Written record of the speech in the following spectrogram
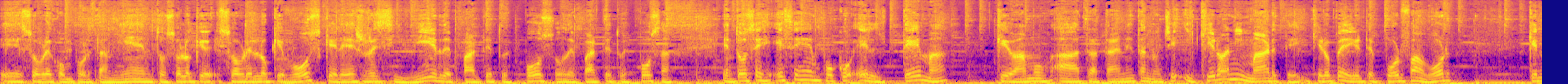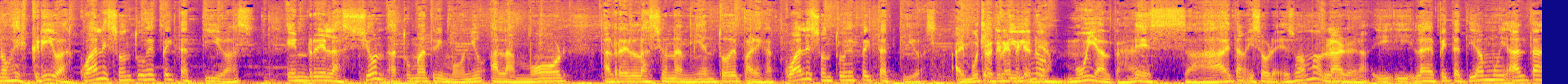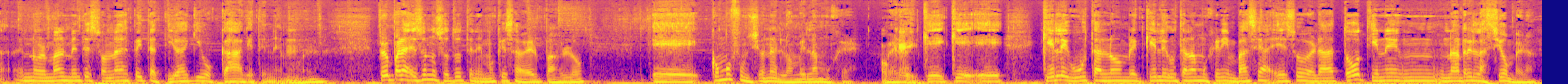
eh, sobre comportamiento, sobre lo, que, sobre lo que vos querés recibir de parte de tu esposo, de parte de tu esposa. Entonces, ese es un poco el tema que vamos a tratar en esta noche y quiero animarte y quiero pedirte por favor que nos escribas cuáles son tus expectativas en relación a tu matrimonio, al amor, al relacionamiento de pareja. ¿Cuáles son tus expectativas? Hay muchos que tienen expectativas muy altas. ¿eh? Exactamente, y sobre eso vamos a hablar, ¿verdad? Y, y las expectativas muy altas normalmente son las expectativas equivocadas que tenemos. ¿verdad? Pero para eso nosotros tenemos que saber, Pablo, eh, cómo funciona el hombre y la mujer. ¿Verdad? Ok. ¿Qué, qué, eh, qué le gusta al hombre, qué le gusta a la mujer? Y en base a eso, ¿verdad? Todo tiene un- una relación, ¿verdad?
